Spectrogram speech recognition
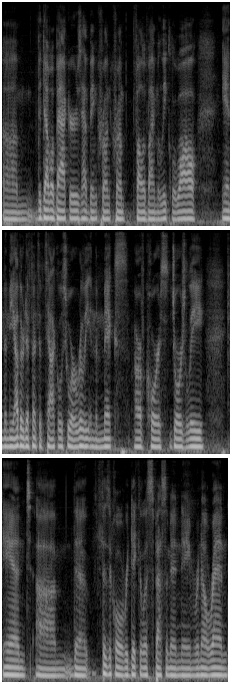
Um, the double backers have been Crump Crump, followed by Malik Lawal. And then the other defensive tackles who are really in the mix are, of course, George Lea and um, the physical, ridiculous specimen named Renell Wren.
